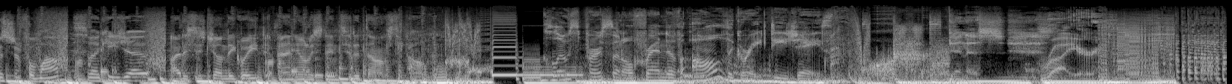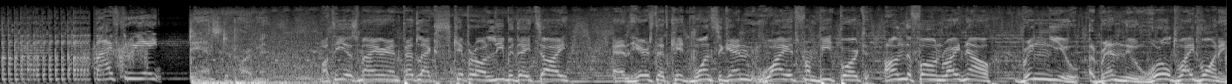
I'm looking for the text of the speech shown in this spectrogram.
Christian from Arm. Smokey Joe. Hi, this is John Digweed, and you're listening to The Dance Department. Close personal friend of all the great DJs. Dennis Ruyer. 538. Dance Department. Matthias Meyer and Petlack skipper on Liebe Detail. And here's that kid once again, Wyatt from Beatport, on the phone right now, bringing you a brand new worldwide warning.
